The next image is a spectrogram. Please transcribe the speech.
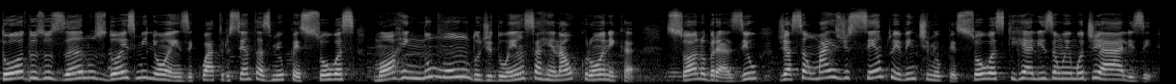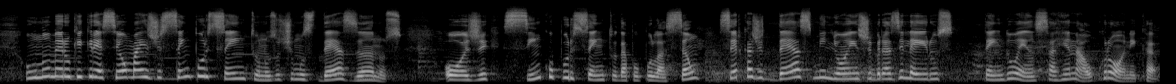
Todos os anos, 2 milhões e 400 mil pessoas morrem no mundo de doença renal crônica. Só no Brasil, já são mais de 120 mil pessoas que realizam hemodiálise, um número que cresceu mais de 100% nos últimos 10 anos. Hoje, 5% da população, cerca de 10 milhões de brasileiros, tem doença renal crônica.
